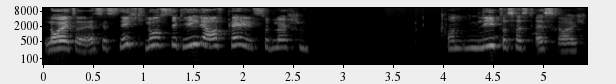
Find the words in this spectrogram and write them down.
Leute, es ist nicht lustig, Lieder aus Playlists zu löschen. Und ein Lied, das heißt Es reicht.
